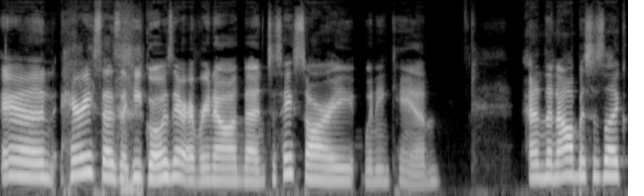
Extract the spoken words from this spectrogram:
And Harry says that he goes there every now and then to say sorry when he can. And then Albus is like,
